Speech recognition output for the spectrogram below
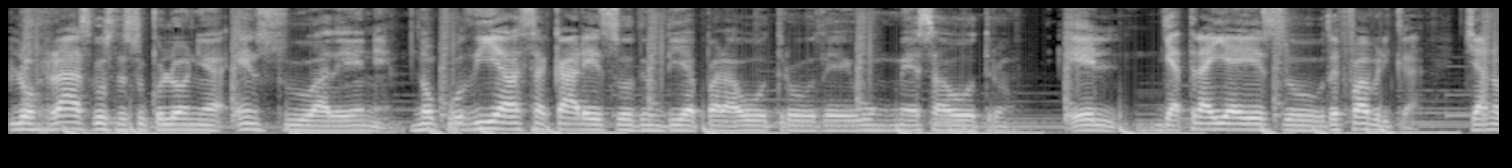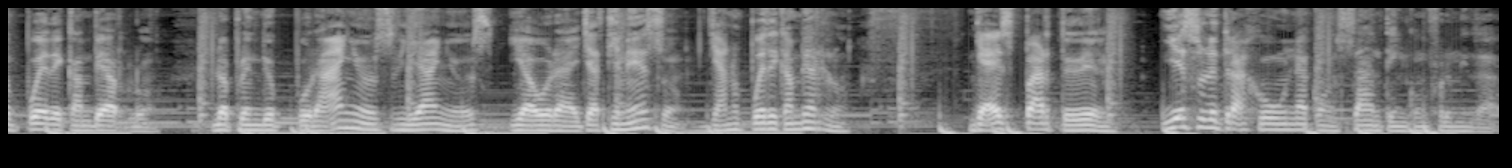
los rasgos de su colonia en su ADN. No podía sacar eso de un día para otro, de un mes a otro. Él ya traía eso de fábrica, ya no puede cambiarlo. Lo aprendió por años y años y ahora ya tiene eso, ya no puede cambiarlo. Ya es parte de él. Y eso le trajo una constante inconformidad.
